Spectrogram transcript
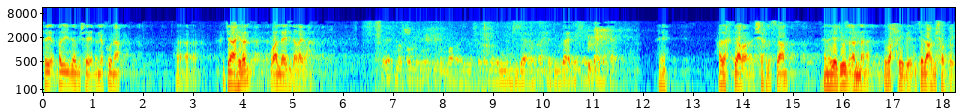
شيء قيد بشيئين أن يكون آه، جاهلا وأن لا يجد غيرها. ويحمل قوله صلى الله عليه وسلم ولم يجزع عن أحد بعدك أي بعد حال إيه؟ هذا اختيار الشيخ الإسلام أنه يجوز أن يضحي بالجدع بشرطين.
